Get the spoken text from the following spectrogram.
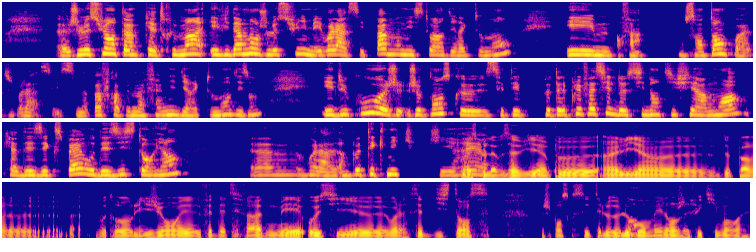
je le suis en tant qu'être humain, évidemment, je le suis, mais voilà, c'est pas mon histoire directement. Et enfin, on s'entend, quoi. Voilà, ça n'a pas frappé ma famille directement, disons. Et du coup, je, je pense que c'était peut-être plus facile de s'identifier à moi qu'à des experts ou des historiens, euh, voilà, un peu techniques qui. Parce que là, vous aviez un peu un lien euh, de par bah, votre religion et le fait d'être séfarade, mais aussi euh, voilà cette distance? Je pense que c'était le, le bon mélange, effectivement, ouais.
